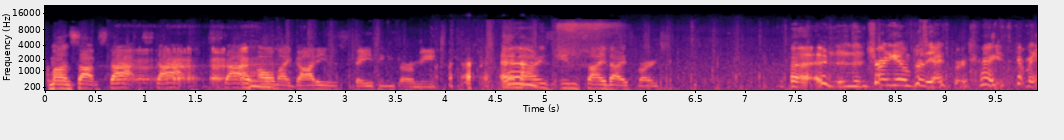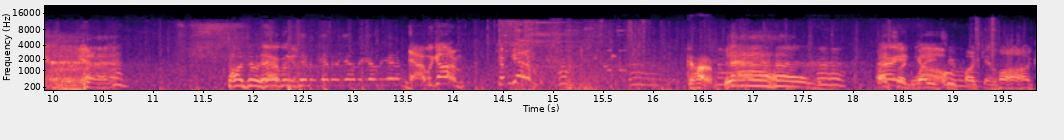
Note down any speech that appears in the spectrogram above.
Come on, stop, stop, stop, stop. Oh my god, he's phasing through me. And now he's inside the icebergs. Uh, trying to get him through the iceberg. He's coming here. Yeah. Talk to him, There get we him, get him, get him, get him, get him, get him. yeah, we got him. Come get him. Got him. Yeah! That's you like way go. too fucking long.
